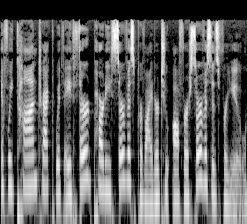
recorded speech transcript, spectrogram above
if we contract with a third party service provider to offer services for you.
